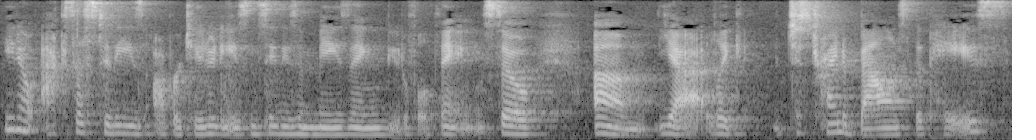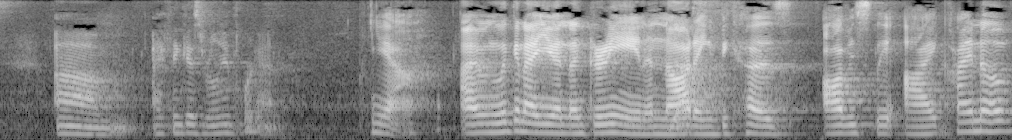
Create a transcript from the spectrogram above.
you know, access to these opportunities and see these amazing, beautiful things. So um, yeah, like just trying to balance the pace, um, I think is really important. Yeah, I'm looking at you and agreeing and nodding Yes. because obviously I kind of,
